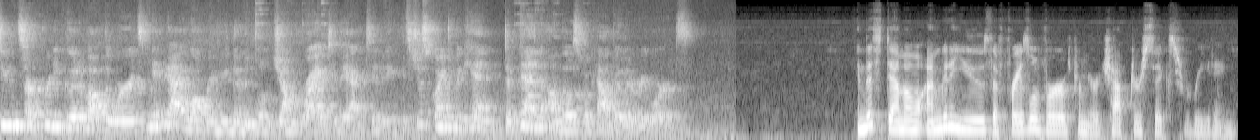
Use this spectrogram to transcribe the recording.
students are pretty good about the words, maybe I won't review them and we'll jump right to the activity. It's just going to depend on those vocabulary words. In this demo, I'm going to use the phrasal verbs from your Chapter 6 reading.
